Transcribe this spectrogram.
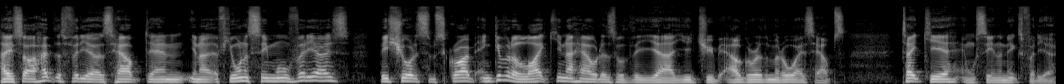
Hey, so I hope this video has helped and, you know, if you want to see more videos, be sure to subscribe and give it a like. You know how it is with the uh, YouTube algorithm, it always helps. Take care and we'll see you in the next video.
